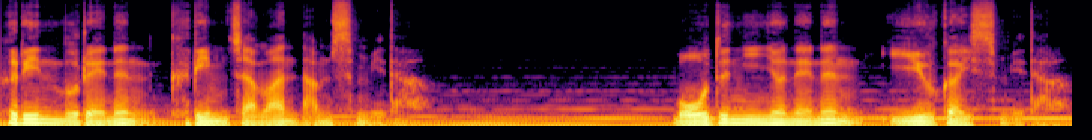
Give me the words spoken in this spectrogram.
흐린 물에는 그림자만 남습니다. 모든 인연에는 이유가 있습니다.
